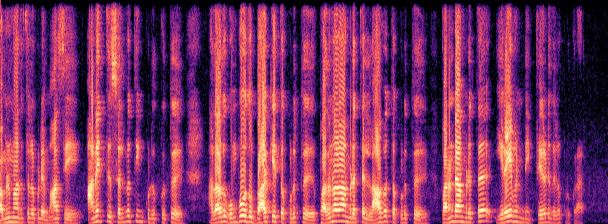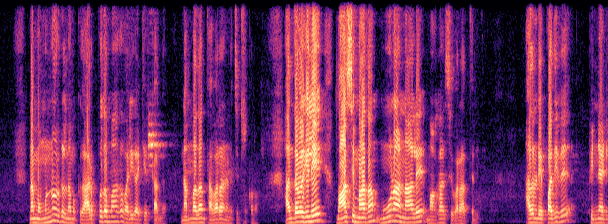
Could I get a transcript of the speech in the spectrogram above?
தமிழ் மாதத்தில் இருக்கக்கூடிய மாசி அனைத்து செல்வத்தையும் கொடுத்து அதாவது ஒம்பது பாக்கியத்தை கொடுத்து பதினோராம் இடத்தை லாபத்தை கொடுத்து பன்னெண்டாம் இடத்தை இறைவனை தேடுதலை கொடுக்குறார். நம்ம முன்னோர்கள் நமக்கு அற்புதமாக வழிகாட்டியிருக்காங்க. நம்ம தான் தவறாக நினச்சிட்டு இருக்கிறோம் அந்த வகையிலே மாசி மாதம் மூணாம் நாளே மகா சிவராத்திரி. அதனுடைய பதிவு பின்னாடி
